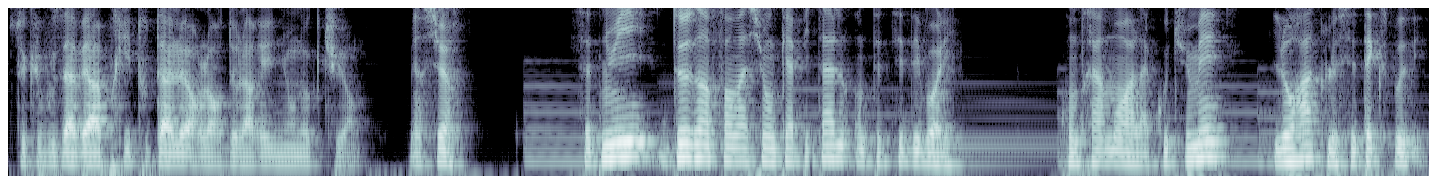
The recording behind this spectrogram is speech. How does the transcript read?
ce que vous avez appris tout à l'heure lors de la réunion nocturne. Bien sûr. Cette nuit, deux informations capitales ont été dévoilées. Contrairement à l'accoutumée, l'oracle s'est exposé.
